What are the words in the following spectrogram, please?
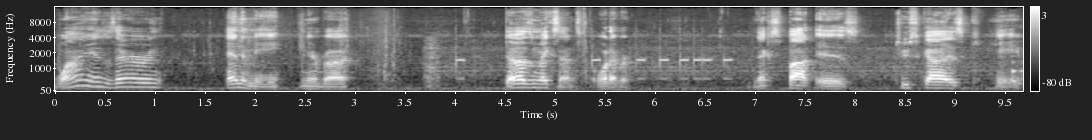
Why is there an enemy nearby? Doesn't make sense, but whatever. Next spot is Two Skies Cave.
